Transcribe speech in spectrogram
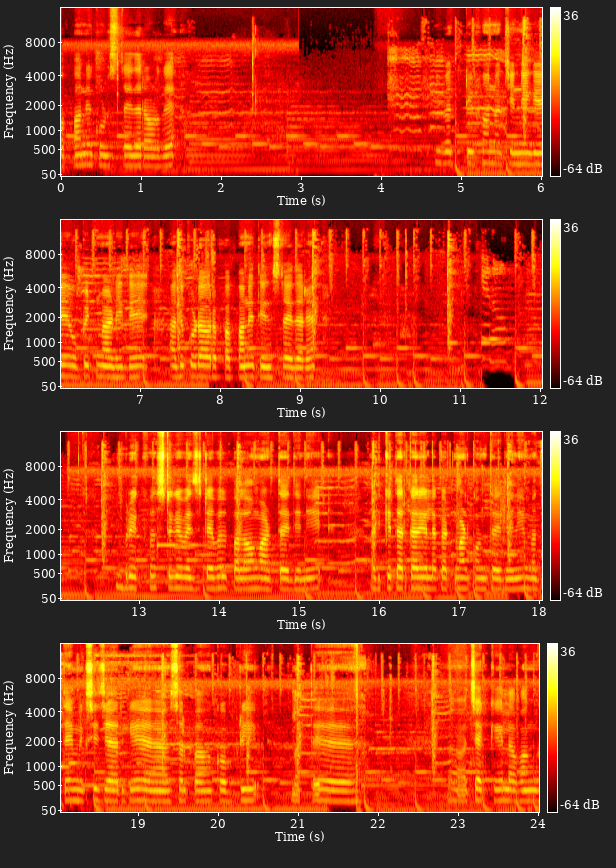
ಪಪ್ಪನೇ ಕುಡಿಸ್ತಾ ಇದ್ದಾರೆ ಅವಳಿಗೆ. ಇವತ್ತು ಟಿಫನ್ ಚಿನ್ನಿಗೆ ಉಪ್ಪಿಟ್ಟು ಮಾಡಿದ್ದೆ. ಅದು ಕೂಡ ಅವರ ಪಪ್ಪನೇ ತಿನ್ನಿಸ್ತಾ ಇದ್ದಾರೆ. ಬ್ರೇಕ್ಫಾಸ್ಟ್ಗೆ ವೆಜಿಟೇಬಲ್ ಪಲಾವ್ ಮಾಡ್ತಾ ಇದ್ದೀನಿ. ಅದಕ್ಕೆ ತರಕಾರಿ ಎಲ್ಲ ಕಟ್ ಮಾಡ್ಕೊತಾ ಇದ್ದೀನಿ. ಮತ್ತು ಮಿಕ್ಸಿ ಜಾರ್ಗೆ ಸ್ವಲ್ಪ ಕೊಬ್ಬರಿ, ಮತ್ತು ಚಕ್ಕೆ, ಲವಂಗ,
